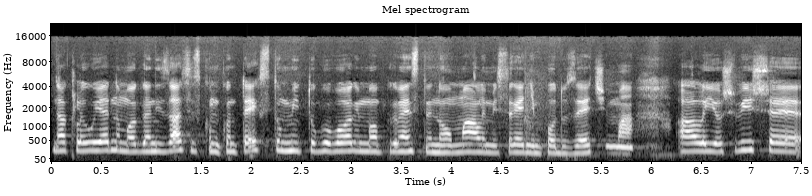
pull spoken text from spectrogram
Dakle, u jednom organizacijskom kontekstu mi tu govorimo prvenstveno o malim i srednjim poduzećima, ali još više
